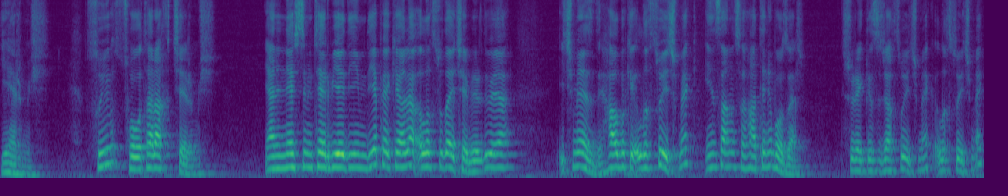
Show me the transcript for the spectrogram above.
yermiş. Suyu soğutarak içermiş. Yani nefsimi terbiye edeyim diye pekala ılık suda içebilirdi veya içmezdi. Halbuki ılık su içmek insanın sıhhatini bozar. Sürekli sıcak su içmek, ılık su içmek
